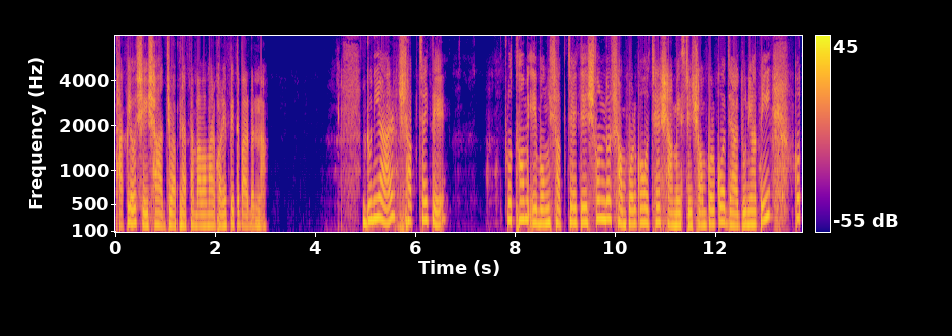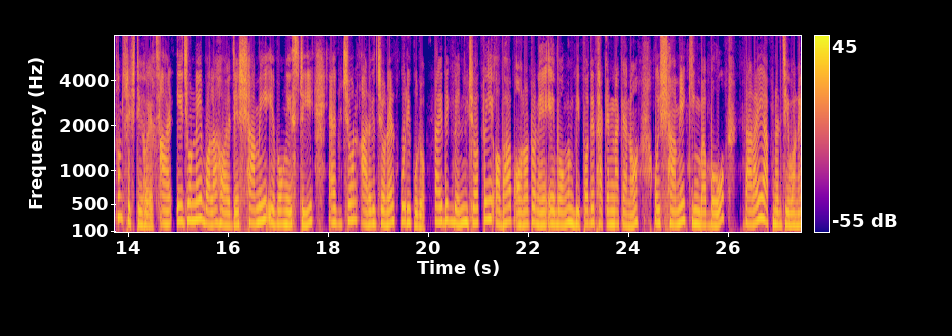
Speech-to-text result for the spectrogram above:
থাকলেও সেই সাহায্য আপনি আপনার বাবা মার ঘরে পেতে পারবেন না। দুনিয়ার সবচাইতে প্রথম এবং সবচাইতে সুন্দর সম্পর্ক হচ্ছে স্বামী স্ত্রীর সম্পর্ক, যা দুনিয়াতেই প্রথম সৃষ্টি হয়েছে। আর এই জন্যই বলা হয় যে স্বামী এবং স্ত্রী একজন আরেকজনের পরিপূরক। তাই দেখবেন, যতই অভাব, অনটনে এবং বিপদে থাকেন না কেন, ওই স্বামী কিংবা বউ তারাই আপনার জীবনে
